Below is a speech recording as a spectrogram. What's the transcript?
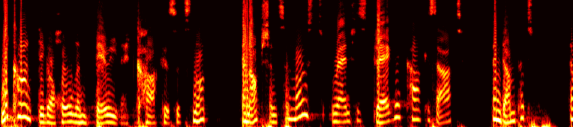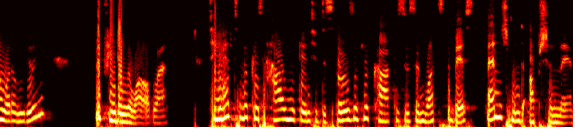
We can't dig a hole and bury that carcass. It's not an option. So most ranchers drag the carcass out and dump it. And what are we doing? We're feeding the wildlife. So you have to look at how you're going to dispose of your carcasses and what's the best management option there.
